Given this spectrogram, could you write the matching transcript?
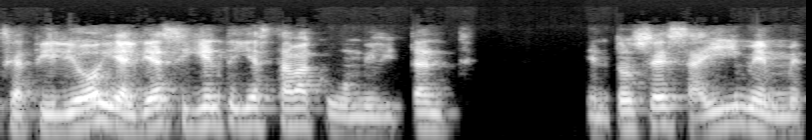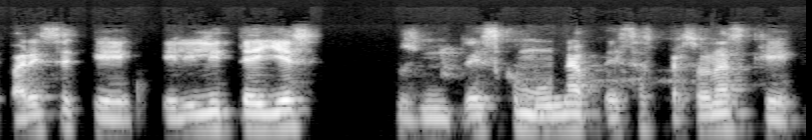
se afilió y al día siguiente ya estaba como militante. Entonces ahí me, parece que, Lili Telles pues, es como una de esas personas que,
